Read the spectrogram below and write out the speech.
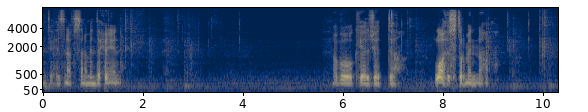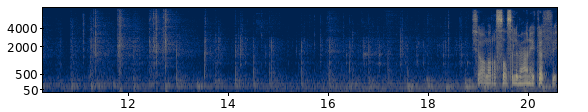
نجهز نفسنا من ذحين. أبوك يا الجدة الله يستر منها. إن شاء الله الرصاص اللي معانا يكفي.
